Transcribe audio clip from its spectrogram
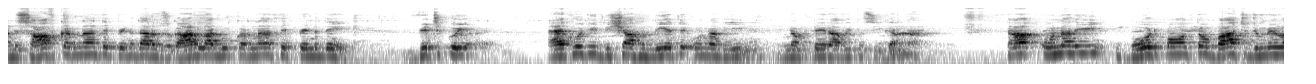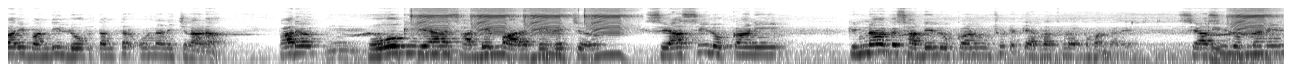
ਇਨਸਾਫ ਕਰਨਾ ਤੇ ਪਿੰਡ ਦਾ ਰੋਜ਼ਗਾਰ ਲਾਗੂ ਕਰਨਾ ਤੇ ਪਿੰਡ ਦੇ ਵਿੱਚ ਕੋਈ ਇਹੋ ਜੀ ਦਿਸ਼ਾ ਹੁੰਦੀ ਹੈ ਤੇ ਉਹਨਾਂ ਦੀ ਨਪਟੇਰਾ ਵੀ ਤੁਸੀਂ ਕਰਨਾ ਹੈ। ਤਾਂ ਉਹਨਾਂ ਦੀ ਵੋਟ ਪਾਉਣ ਤੋਂ ਬਾਅਦ ਚ ਜ਼ਿੰਮੇਵਾਰੀ ਬਣਦੀ ਲੋਕਤੰਤਰ ਉਹਨਾਂ ਨੇ ਚਲਾਣਾ ਪਰ ਹੋ ਕੀ ਰਿਹਾ ਸਾਡੇ ਭਾਰਤ ਦੇ ਵਿੱਚ? ਸਿਆਸੀ ਲੋਕਾਂ ਨੇ ਕਿੰਨਾ ਕੁ ਸਾਡੇ ਲੋਕਾਂ ਨੂੰ ਛੋਟੇ ਕੈਮਰਾ ਥੋੜਾ ਘੁਮਾਉਂਦਾ ਰਹੇ। ਸਿਆਸੀ ਲੋਕਾਂ ਨੇ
